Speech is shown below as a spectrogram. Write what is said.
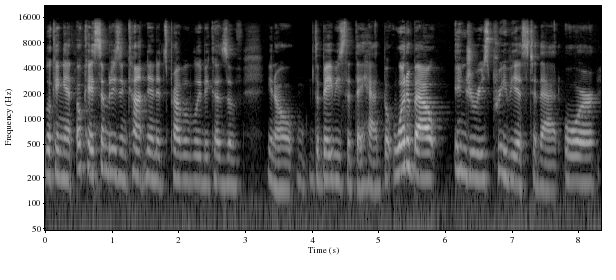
looking at okay somebody's incontinent. It's probably because of you know the babies that they had. But what about injuries previous to that or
